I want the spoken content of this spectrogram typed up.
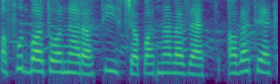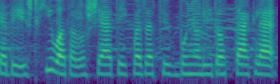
A futballtornára 10 csapat nevezett, a vetélkedést hivatalos játékvezetők bonyolították le.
